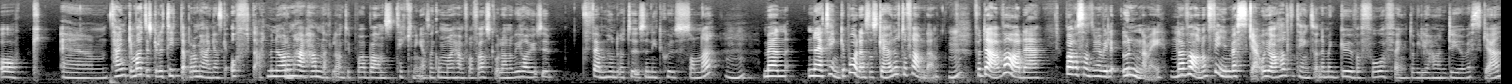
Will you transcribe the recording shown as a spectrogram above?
Mm. Och ehm, tanken var att jag skulle titta på de här ganska ofta. Men nu har de här hamnat bland typ våra barns teckningar som kommer hem från förskolan och vi har ju typ 500 097 sådana. Mm. Men när jag tänker på den så ska jag nog ta fram den. Mm. För där var det bara sånt som jag ville unna mig. Där var någon fin väska och jag har alltid tänkt så, nej men gud vad fåfängt och vill jag ha en dyr väska.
